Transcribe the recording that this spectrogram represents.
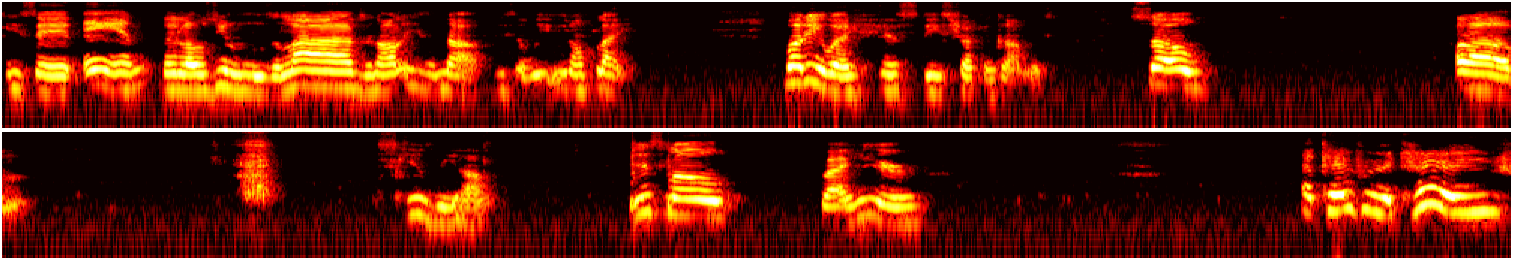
He said, and they lose you know losing lives and all. He said no. He said we, we don't play. But anyway, it's these trucking companies. So, um, excuse me, y'all. This load right here, I came from the cave.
